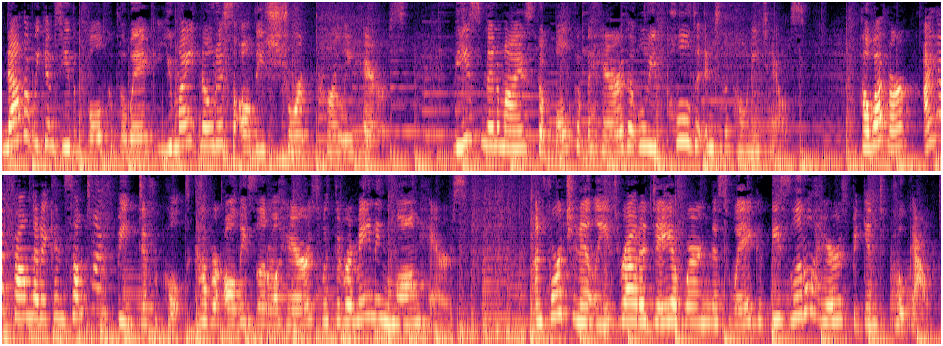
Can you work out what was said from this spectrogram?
Now that we can see the bulk of the wig, you might notice all these short curly hairs. These minimize the bulk of the hair that will be pulled into the ponytails. However, I have found that it can sometimes be difficult to cover all these little hairs with the remaining long hairs. Unfortunately, throughout a day of wearing this wig, these little hairs begin to poke out.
